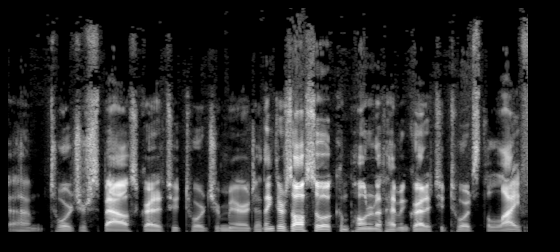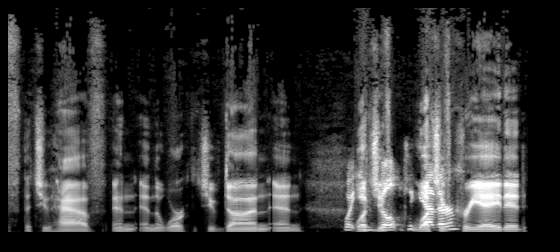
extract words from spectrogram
um, towards your spouse, gratitude towards your marriage, I think there's also a component of having gratitude towards the life that you have and and the work that you've done and What, what you built together, what you've created.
